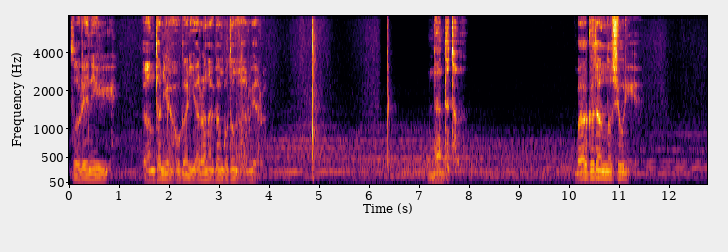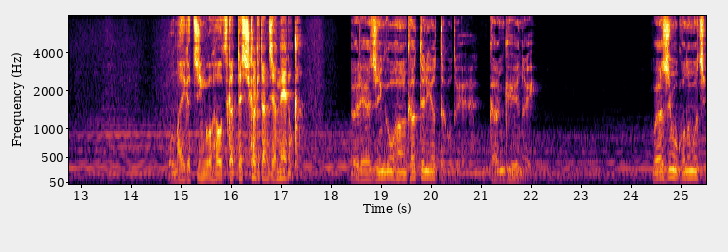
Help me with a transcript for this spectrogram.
それにあんたには他にやらなあかんことがあるやろ。ななんだと？爆弾の処理へ。お前が人言派を使って仕掛けたんじゃねえのか？ありゃ人言派が勝手にやったことや。関係ないわしもこの町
